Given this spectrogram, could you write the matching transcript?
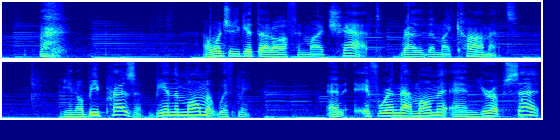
I want you to get that off in my chat rather than my comments. You know, be present, be in the moment with me. And if we're in that moment and you're upset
